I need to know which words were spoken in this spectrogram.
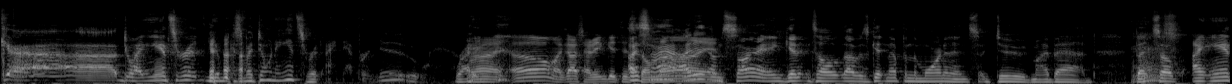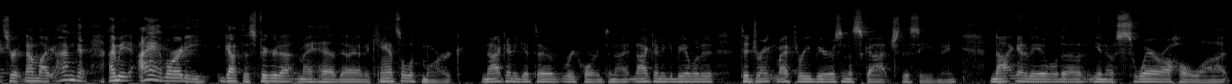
God, do I answer it? You know, because if I don't answer it, I never knew, right? Right. Oh my gosh, I didn't get this I'm sorry, I didn't, I'm sorry, I didn't get it until I was getting up in the morning and so, dude, my bad. But so I answer it and I'm like, I'm gonna. I mean, I have already got this figured out in my head that I got to cancel with Mark. Not going to get to record tonight. Not going to be able to to drink my three beers and a scotch this evening. Not going to be able to you know swear a whole lot.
